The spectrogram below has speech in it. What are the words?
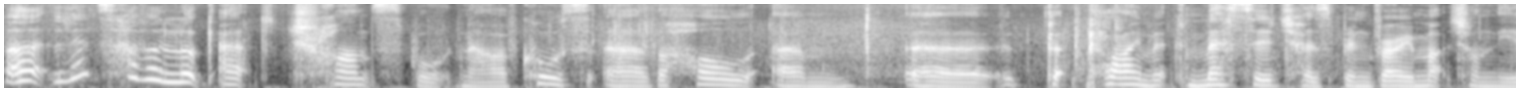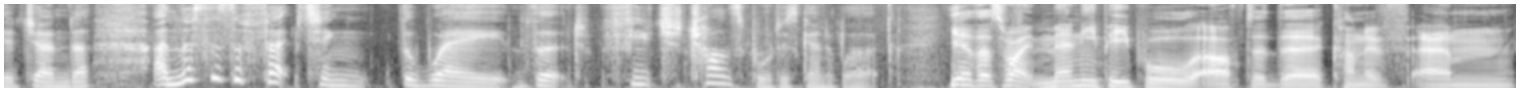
Uh, let's have a look at transport now. Of course, uh, the whole um, uh, climate message has been very much on the agenda, and this is affecting the way that future transport is going to work. Yeah, that's right. Many people, after the kind of um,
